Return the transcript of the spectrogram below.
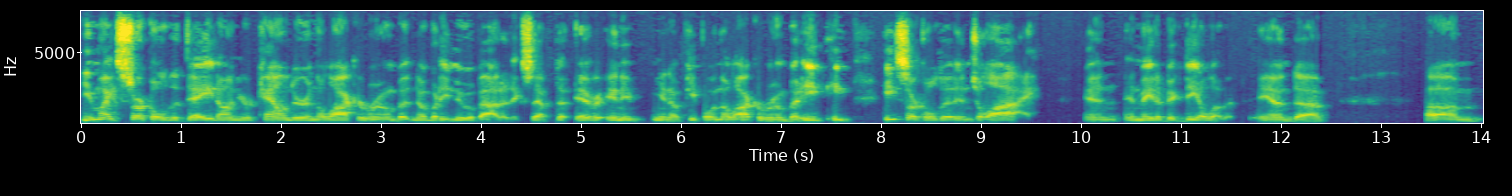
you might circle the date on your calendar in the locker room, but nobody knew about it except every, any you know people in the locker room. But he he he circled it in July, and and made a big deal of it. And uh, um,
